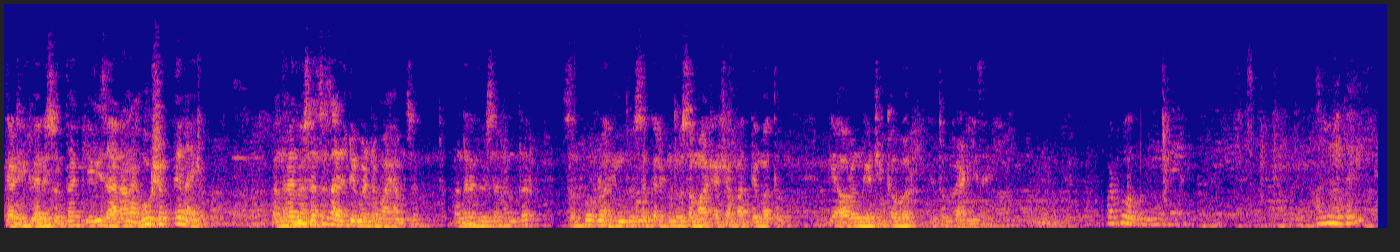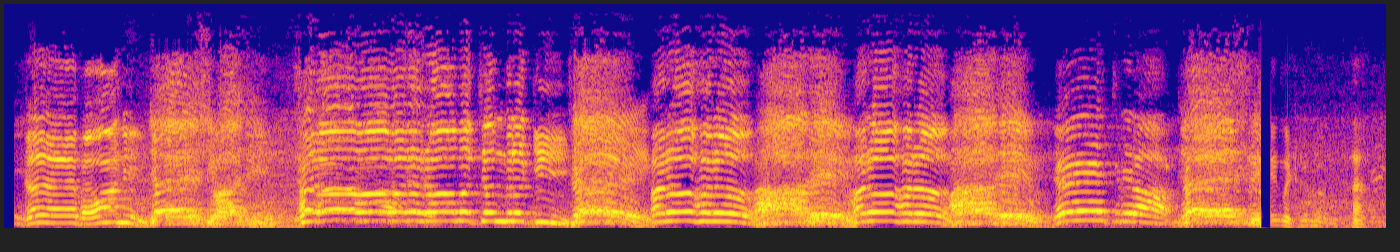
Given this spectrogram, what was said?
त्या ठिकाणी सुद्धा केली जाणार होऊ शकते नाही. पंधरा दिवसाचंच अल्टिमेटम आहे आमचं. पंधरा दिवसानंतर संपूर्ण हिंदू सकल हिंदू समाजाच्या माध्यमातून ती औरंगजेबाची कबर तिथून काढली जाईल. जय भवानी. जय शिवाजी. हर हर रामचंद्र की. जय. हर हर. महादेव. हर हर. महादेव. जय श्रीराम. जय एक मिनिट. हां.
